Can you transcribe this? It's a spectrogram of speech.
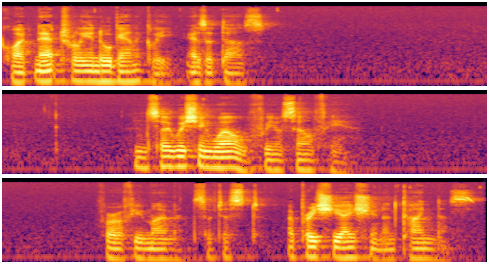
quite naturally and organically as it does. And so, wishing well for yourself here for a few moments of just appreciation and kindness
